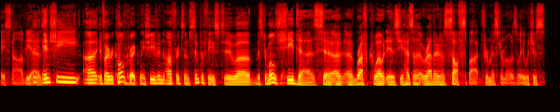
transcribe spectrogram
a snob. Yeah, And she, uh, if I recall correctly, she even offered some sympathies to uh, Mr. Mosley. she does. A, a rough quote is she has a rather a soft spot for Mister Mosley, which is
